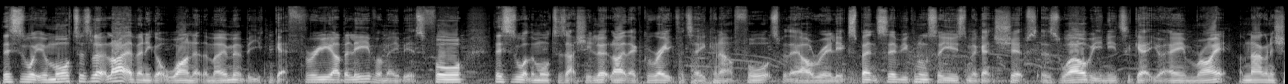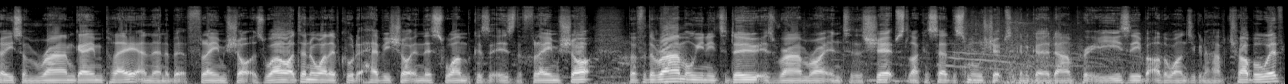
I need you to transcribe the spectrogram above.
This is what your mortars look like. I've only got one at the moment, but you can get three I believe, or maybe it's four. This is what the mortars actually look like. They're great for taking out forts, but they are really expensive. You can also use them against ships as well, but you need to get your aim right. I'm now going to show you some ram gameplay and then a bit of flame shot as well. I don't know why they've called it heavy shot in this one because it is the flame shot but for the ram, all you need to do is ram right into the ships. Like I said, the small ships are going to go down pretty easy, but other ones you're going to have trouble with.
